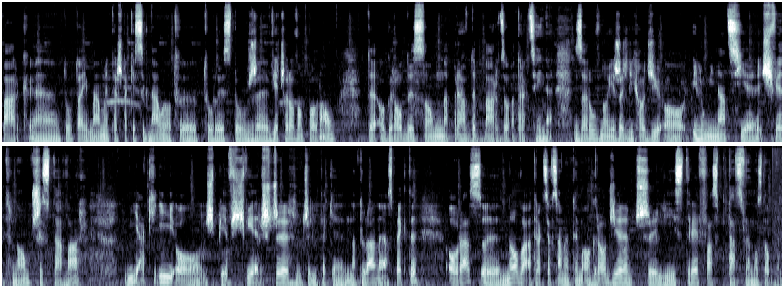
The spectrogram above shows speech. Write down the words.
park. E, Tutaj mamy też takie sygnały od e, turystów, że wieczorową porą te ogrody są naprawdę bardzo atrakcyjne. Zarówno jeżeli chodzi o iluminację świetlną przy stawach, jak i o śpiew świerszczy, czyli takie naturalne aspekty, oraz nowa atrakcja w samym tym ogrodzie, czyli strefa z ptactwem ozdobnym.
